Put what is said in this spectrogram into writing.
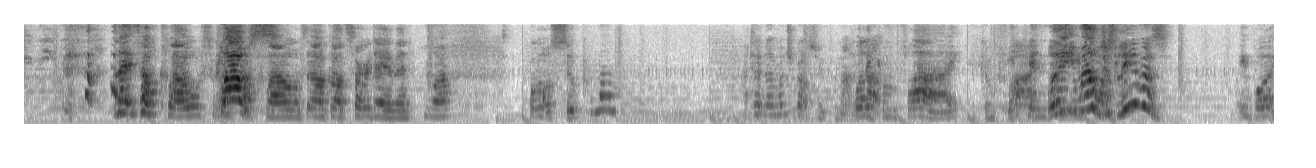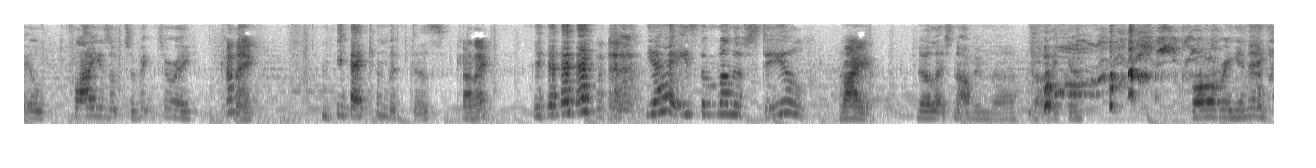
Let's have Klaus. Klaus! have Klaus. Oh God, sorry, Damon. What? What about Superman? I don't know much about Superman. Well, he can fly. he can fly. can- well, he he will fly. just leave us. He won't. He'll fly us up to victory. Can he? yeah, he can lift us. Can he? yeah, yeah, he's the man of steel. right. No, let's not have him there. Don't like him. Boring, isn't he?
